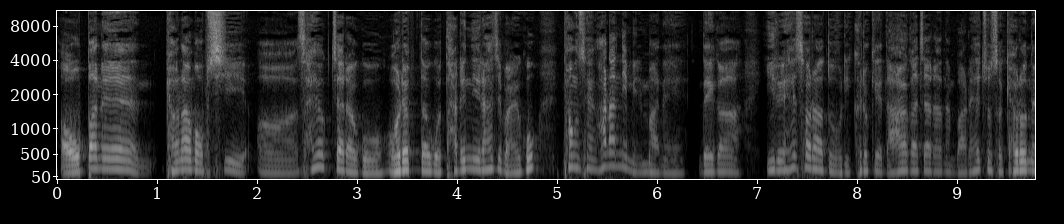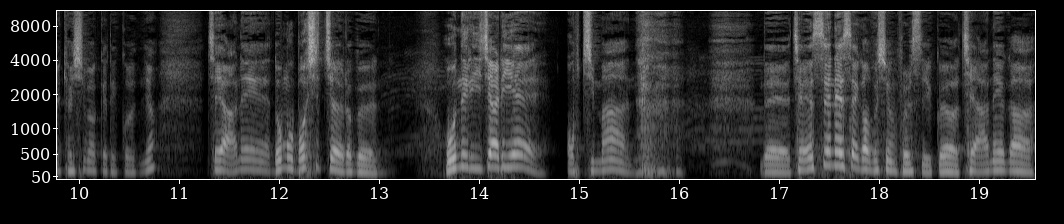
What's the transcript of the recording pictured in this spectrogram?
어, 오빠는 변함없이 어, 사역자라고 어렵다고 다른 일을 하지 말고 평생 하나님 일만 해. 내가 일을 해서라도 우리 그렇게 나아가자라는 말을 해줘서 결혼을 결심하게 됐거든요. 제 아내 너무 멋있죠, 여러분. 오늘 이 자리에 없지만 네, 제 SNS에 가보시면 볼 수 있고요. 제 아내가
